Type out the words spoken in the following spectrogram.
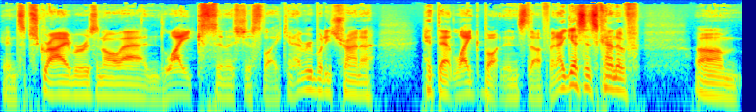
and subscribers and all that and likes. And it's just like, and everybody's trying to hit that like button and stuff. And I guess it's kind of, um,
